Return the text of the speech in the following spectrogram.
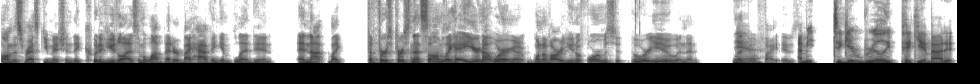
on this rescue mission, they could have utilized him a lot better by having him blend in and not like the first person that saw him was like, "Hey, you're not wearing a, one of our uniforms. Who are you?" And then led to a fight. It was I mean, to get really picky about it,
